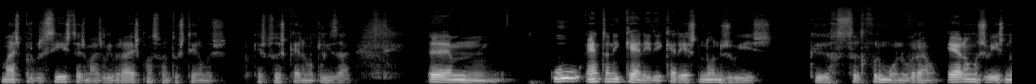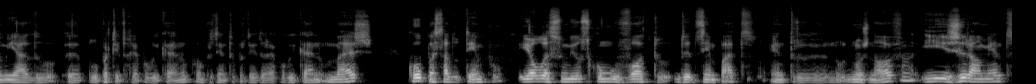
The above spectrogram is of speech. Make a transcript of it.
mais progressistas, mais liberais, consoante os termos que as pessoas queiram utilizar. Um, o Anthony Kennedy, que era este nono juiz que se reformou no verão, era um juiz nomeado uh, pelo Partido Republicano, por um presidente do Partido Republicano, mas com o passar do tempo, ele assumiu-se como o voto de desempate entre nos nove e geralmente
